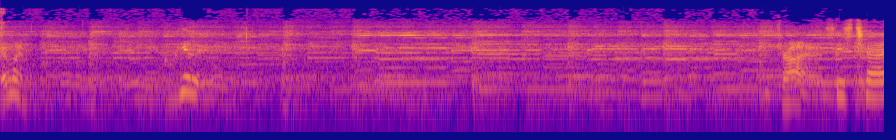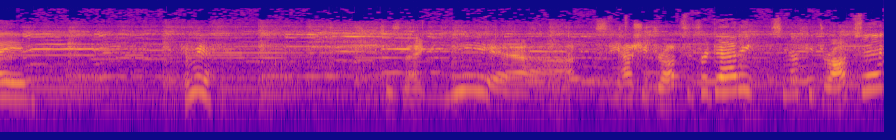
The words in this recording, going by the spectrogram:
Come on. Go get it. Trying. She's trying. Come here. She's like, yeah. See how she drops it for daddy? See how she drops it?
